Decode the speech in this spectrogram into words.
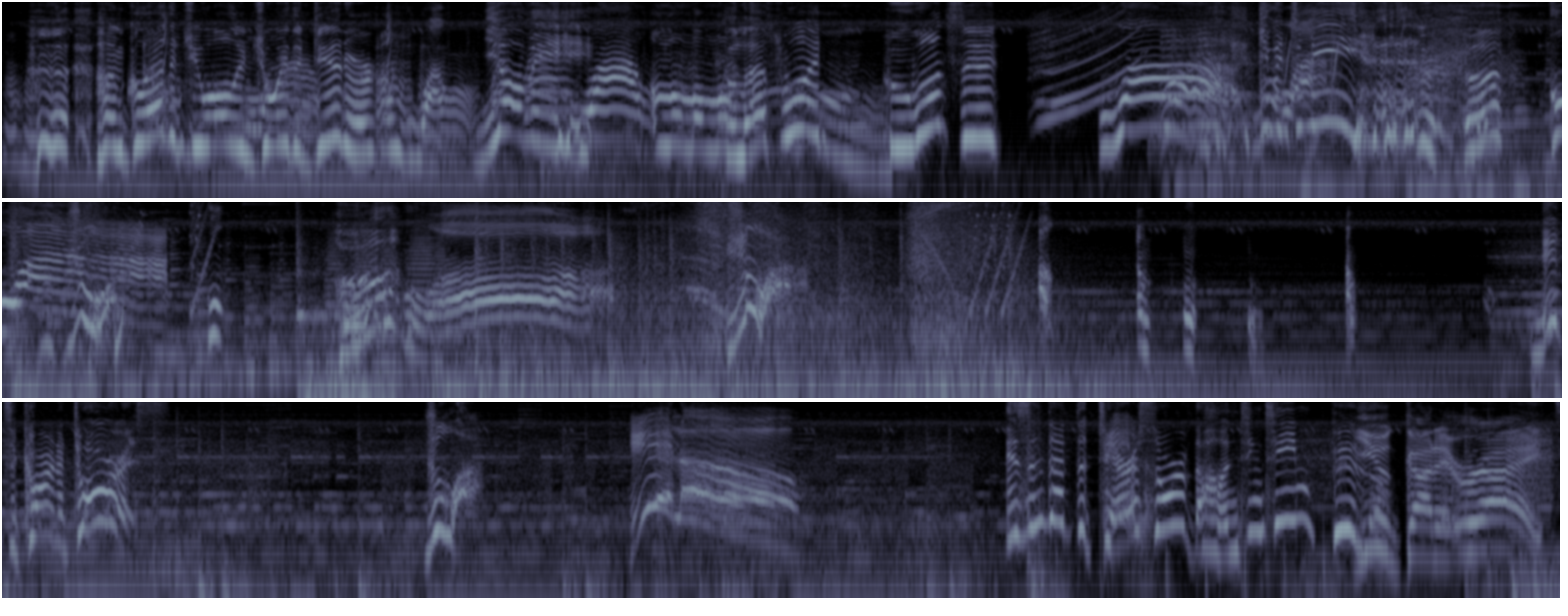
I'm glad that you all enjoy the dinner. Wow. Yummy! Wow. The last one. Who wants it? Wow. Give it to me! Huh? Huh? it's a Carnotaurus! Isn't that the pterosaur of the hunting team? You got it right!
